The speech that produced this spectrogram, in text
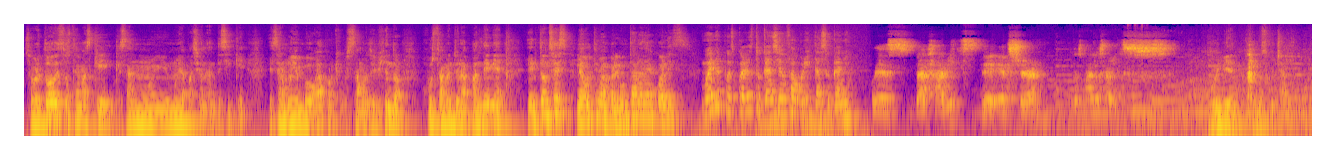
sobre todo estos temas que, que están muy, muy apasionantes y que están muy en boga porque pues, estamos viviendo justamente una pandemia. Entonces, la última pregunta, Nadia, ¿cuál es? Bueno, pues ¿cuál es tu canción favorita, Socani? Pues Bad Habits de Ed Sheeran, Los Malos Hábitos. Muy bien, vamos a escucharlo.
